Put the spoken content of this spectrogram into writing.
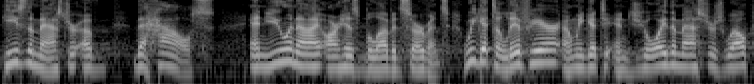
He's the master of the house, and you and I are His beloved servants. We get to live here and we get to enjoy the master's wealth,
